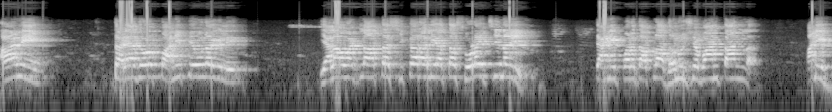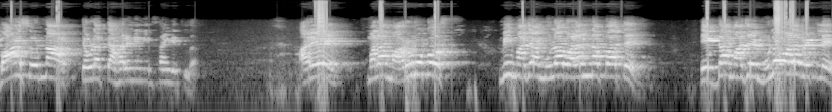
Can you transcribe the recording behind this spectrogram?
आणि तळ्याजवळ पाणी पिऊ लागले. याला वाटलं आता शिकार आली आता सोडायची नाही. त्याने परत आपला धनुष्य बाण ताणला. आणि बाण सोडणार तेवढ्या त्या हरणीने सांगितलं. अरे मला मारू नकोस. मी माझ्या मुलाबाळांना पाहते. एकदा माझे मुलं बाळा भेटले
